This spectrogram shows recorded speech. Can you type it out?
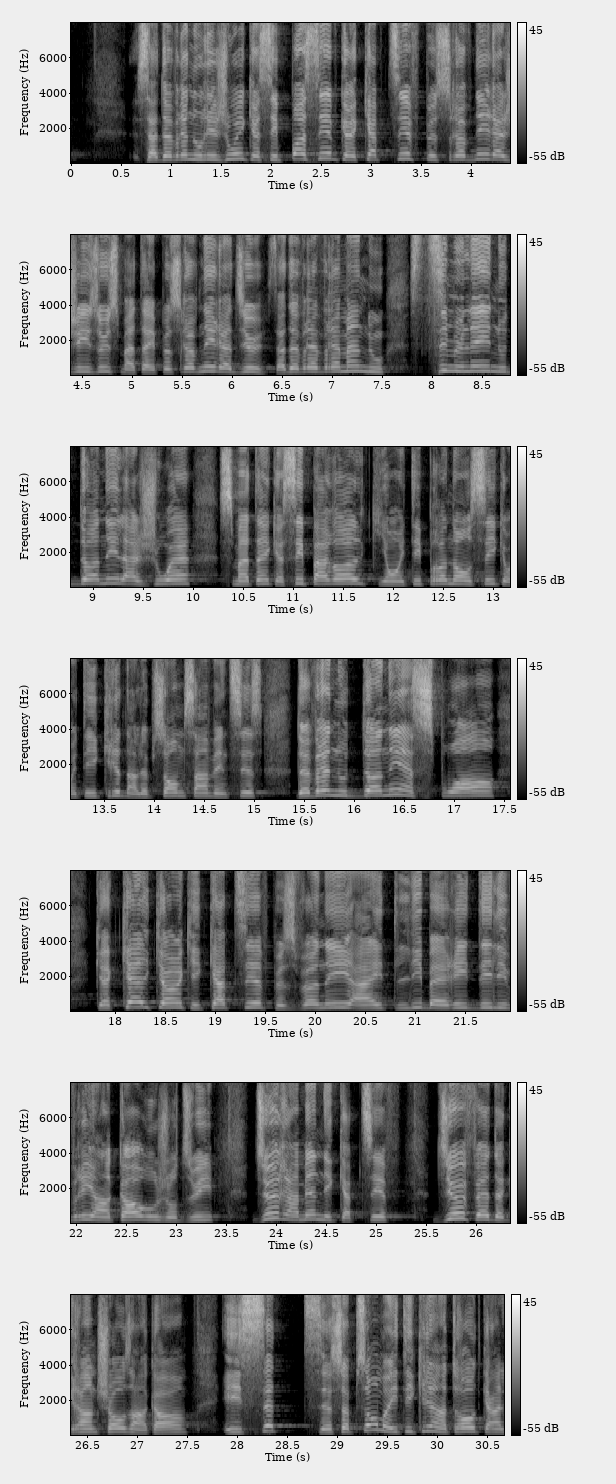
Ça devrait nous réjouir que c'est possible qu'un captif puisse revenir à Jésus ce matin, puisse revenir à Dieu. Ça devrait vraiment nous stimuler, nous donner la joie ce matin que ces paroles qui ont été prononcées, qui ont été écrites dans le psaume 126, devraient nous donner espoir que quelqu'un qui est captif puisse venir à être libéré, délivré encore aujourd'hui. Dieu ramène les captifs. Dieu fait de grandes choses encore. Et cette ce, psaume a été écrit, entre autres, quand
